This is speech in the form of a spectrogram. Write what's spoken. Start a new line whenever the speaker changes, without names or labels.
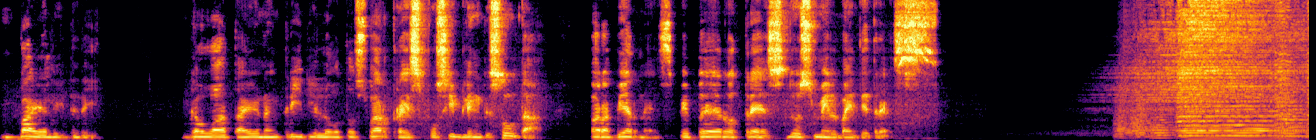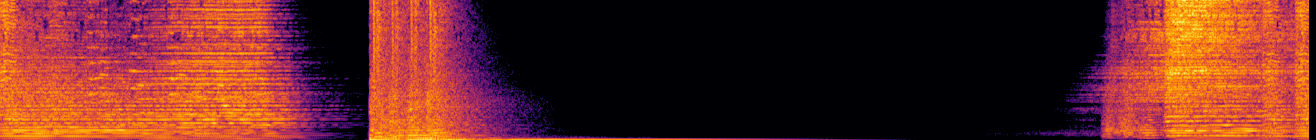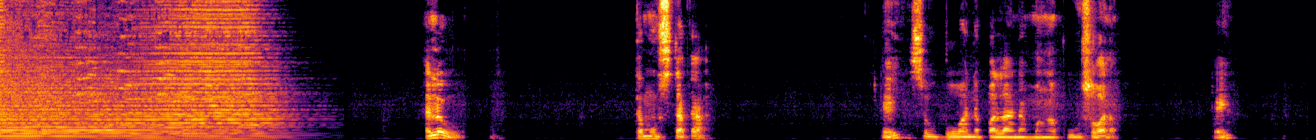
Vialidity. Gawa tayo ng 3D Lotto Swertres posibleng resulta para Biyernes, Pebrero 3, 2023. Hello. Kamusta ka? Okay, so buwan na pala ng mga puso ano. Okay?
